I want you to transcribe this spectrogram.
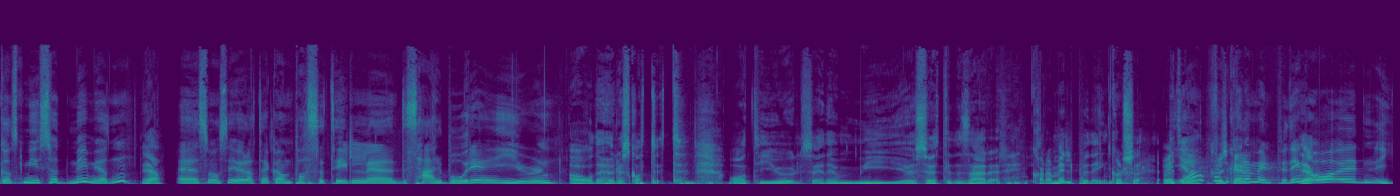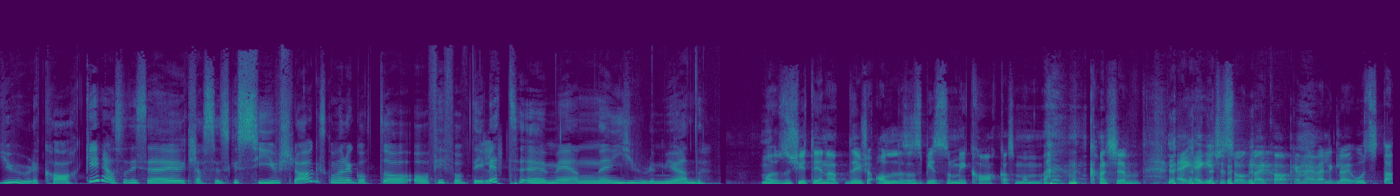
ganske mye sødme i mjøden. Ja. Uh, som også gjør at det kan passe til uh, dessertbordet i julen. Å, det høres godt ut. Og til jul så er det jo mye søte desserter. Karamellpudding, kanskje? Jeg vet Ja, ikke. kanskje Funker? karamellpudding Ja. og eh, julekaker. Altså disse klassiske syv slag. Skal være godt å, å fiffe opp de litt eh, med en eh, julemjød. Må jo også skyte inn at Det er jo ikke alle som spiser så mye kake som om kanskje jeg, jeg er ikke så glad i kake, men jeg er veldig glad i ost. Da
